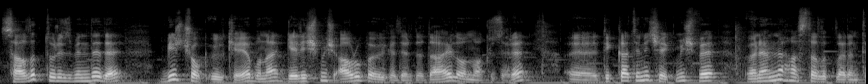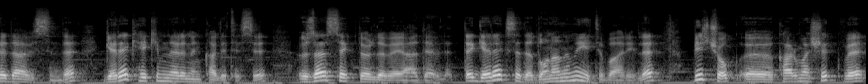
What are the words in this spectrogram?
sağlık turizminde de birçok ülkeye buna gelişmiş Avrupa ülkeleri de dahil olmak üzere e, dikkatini çekmiş ve önemli hastalıkların tedavisinde gerek hekimlerinin kalitesi, özel sektörde veya devlette gerekse de donanımı itibariyle birçok e, karmaşık ve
